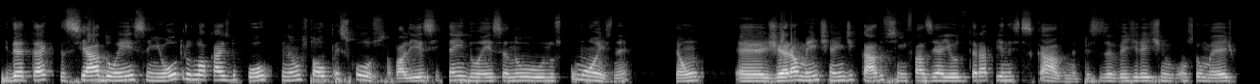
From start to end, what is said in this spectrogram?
e detecta se há doença em outros locais do corpo, que não só o pescoço. Avalia se tem doença no, nos pulmões, né? Então, é, geralmente é indicado sim fazer a iodoterapia nesses casos, né? Precisa ver direitinho com o seu médico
